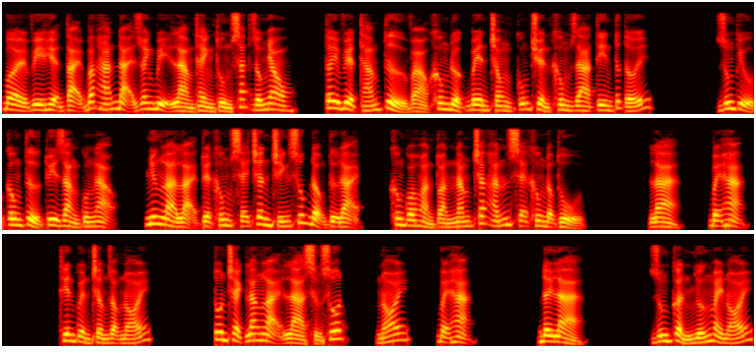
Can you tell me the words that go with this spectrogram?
Bởi vì hiện tại Bắc Hán đại doanh bị làm thành thùng sắt giống nhau, Tây Việt thám tử vào không được bên trong cũng truyền không ra tin tức tới. Dung cửu công tử tuy rằng cuồng ngạo, nhưng là lại tuyệt không sẽ chân chính xúc động tự đại, không có hoàn toàn nắm chắc hắn sẽ không động thủ. Là, bệ hạ. Thiên quyền trầm giọng nói. Tôn trạch lăng lại là sửng sốt, nói, bệ hạ. Đây là. Dung cẩn nhướng mày nói,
